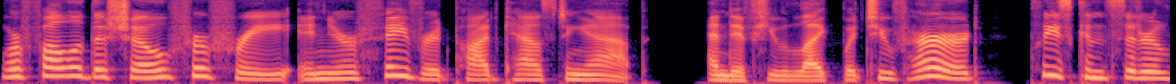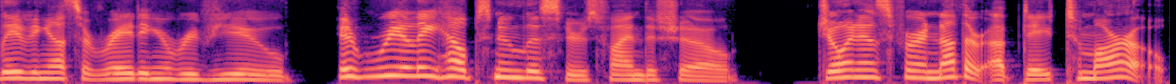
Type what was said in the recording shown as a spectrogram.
or follow the show for free in your favorite podcasting app. And if you like what you've heard, please consider leaving us a rating or review. It really helps new listeners find the show. Join us for another update tomorrow.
